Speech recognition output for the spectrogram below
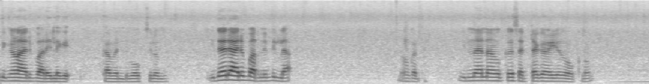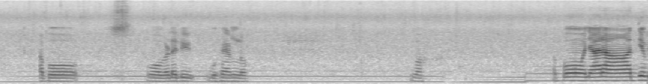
നിങ്ങളാരും പറയില്ല കമന്റ് ബോക്സിലൊന്നും. ഇതുവരെ ആരും പറഞ്ഞിട്ടില്ല. നോക്കട്ടെ. ഇന്ന് തന്നെ നമുക്ക് സെറ്റാക്കാൻ കഴിയുമോ നോക്കണം. അപ്പോൾ ഓ ഇവിടെ ഒരു ഗുഹയാണല്ലോ. വാ. അപ്പോൾ ഞാൻ ആദ്യം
